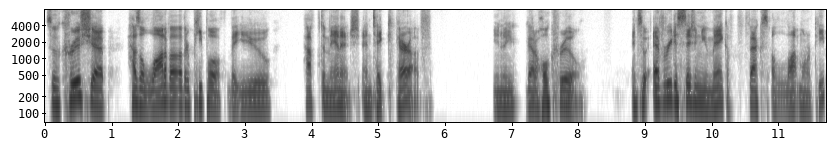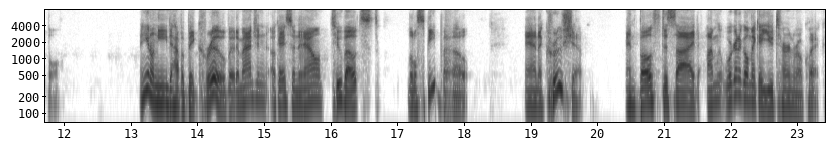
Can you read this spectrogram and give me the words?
So a cruise ship has a lot of other people that you have to manage and take care of. You know you've got a whole crew. And so every decision you make affects a lot more people. And you don't need to have a big crew but imagine okay so now two boats little speedboat and a cruise ship and both decide i'm we're to go make a u-turn real quick.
